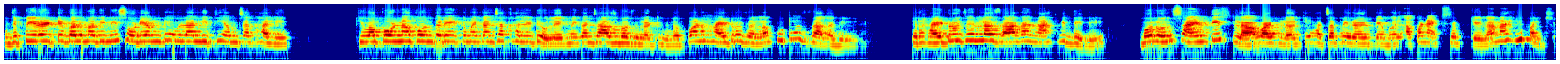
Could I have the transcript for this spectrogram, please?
म्हणजे पिरियड टेबलमध्ये मी सोडियम ठेवला लिथियमच्या खाली. किंवा कोण ना कोणतरी एकमेकांच्या खाली ठेवलं एकमेकांच्या आजूबाजूला ठेवलं. पण हायड्रोजनला कुठंच जागा दिली नाही. तर हायड्रोजनला जागा नाही दिली म्हणून सायंटिस्टला वाटलं की ह्याचा पिरियड टेबल आपण ऍक्सेप्ट केला नाही पाहिजे.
